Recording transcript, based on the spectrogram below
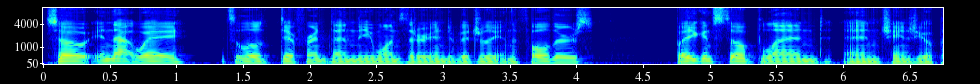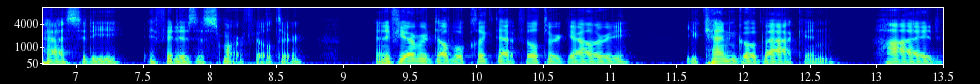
So in that way, it's a little different than the ones that are individually in the folders, but you can still blend and change the opacity if it is a smart filter. And if you ever double click that filter gallery, you can go back and hide,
